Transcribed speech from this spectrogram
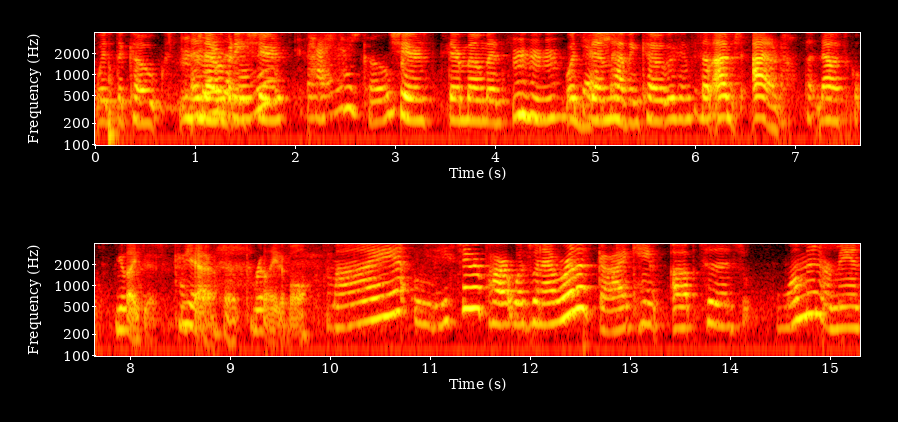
with the Cokes, and Mhm. everybody shares hashtag Coke. shares their moments Mm-hmm. with Yeah, them sure. having Coke and stuff. I'm just, I don't know, but that was cool. You liked it. Hashtag yeah. Coke. Relatable. My least favorite part was whenever this guy came up to this woman or man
